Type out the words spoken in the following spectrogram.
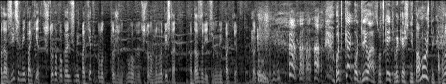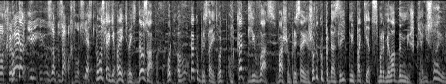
Подозрительный пакет. Что такое подозрительный пакет? Это вот тоже, ну, что там, ну, написано подозрительный пакет. Там, да. Вот как вот для вас? Вот скажите, вы, конечно, не таможник. а потом открывает Вот как- и, и зап- запах в нос Нет, есть. ну вот скажите, смотрите, смотрите, до запаха. Вот как вы представите, вот как для вас, в вашем представлении, что такое подозрительный пакет с мармеладным мишкой? Я не знаю.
